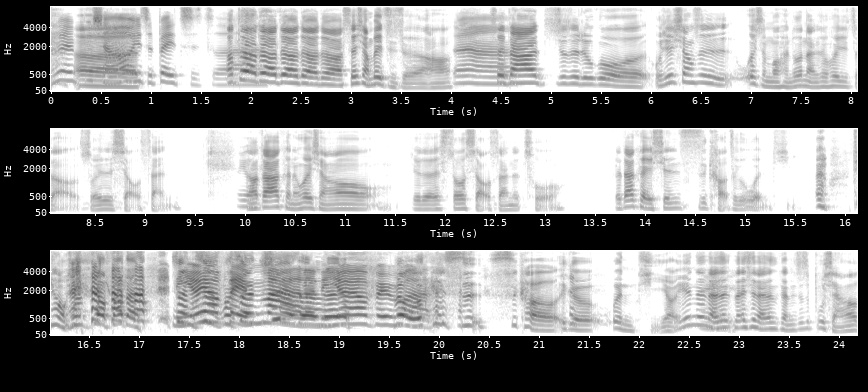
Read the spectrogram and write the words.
因为不想要一直被指责啊，啊。对啊，对啊，对啊，对啊，对啊，谁想被指责啊？对啊。所以大家就是，如果我觉得像是为什么很多男生会去找所谓的小三，然后大家可能会想要觉得收小三的错。可大家可以先思考这个问题。哎呦，天啊，我现在要发展 政治不正确的，你又要被骂了。没有，我可以思思考一个问题啊，因为那男生、那些男生可能就是不想要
